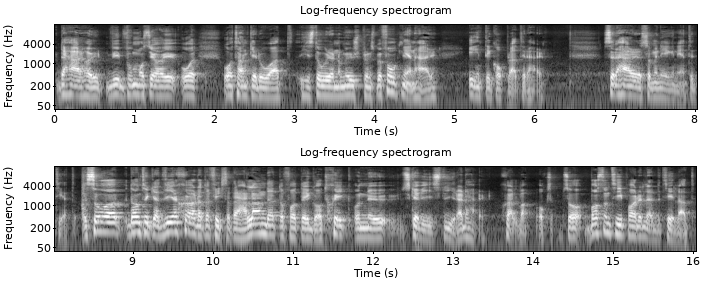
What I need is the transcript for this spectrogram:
det här har ju, vi måste ju ha i åtanke då att historien om ursprungsbefolkningen här är inte kopplad till det här. Så det här är som en egen entitet. Så de tycker att vi har skördat och fixat det här landet och fått det i gott skick och nu ska vi styra det här själva också. Så Boston Tea Party ledde till att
